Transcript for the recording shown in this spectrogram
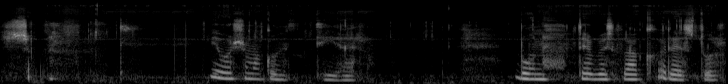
Așa. Eu așa mă consider. Bun, trebuie să fac restul.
